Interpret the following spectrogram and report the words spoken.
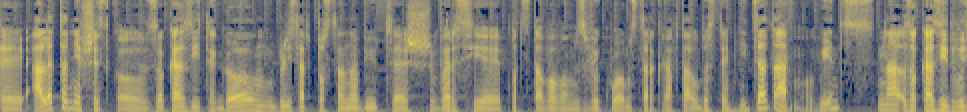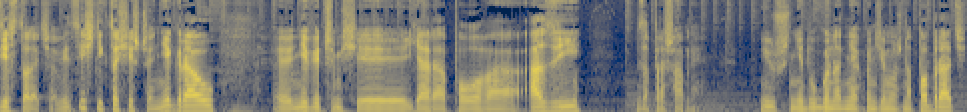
E, ale to nie wszystko. Z okazji tego Blizzard postanowił też wersję podstawową, zwykłą StarCrafta udostępnić za darmo, więc na, z okazji dwudziestolecia. Więc jeśli ktoś jeszcze nie grał, e, nie wie czym się jara połowa Azji, zapraszamy. Już niedługo na dniach będzie można pobrać,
